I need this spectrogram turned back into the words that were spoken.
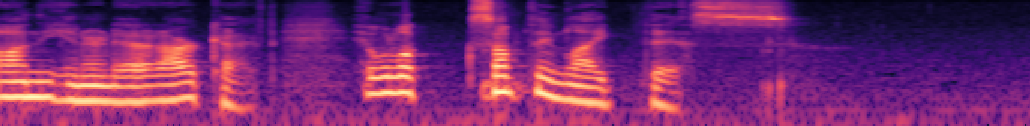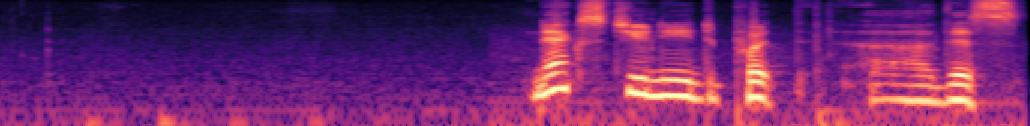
on the Internet Archive. It will look something like this. Next, you need to put uh, this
